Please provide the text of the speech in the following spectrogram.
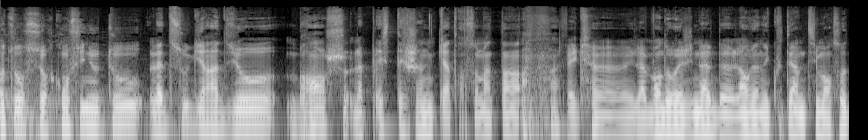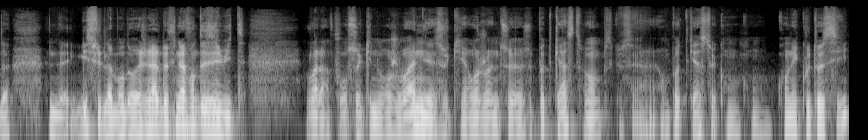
Retour sur Confine tout, la Tsugi Radio branche la PlayStation 4 ce matin avec euh, la bande originale de. Là, on vient d'écouter un petit morceau issu de la bande originale de Final Fantasy VIII. Voilà, pour ceux qui nous rejoignent et ceux qui rejoignent ce, podcast, parce que c'est en podcast qu'on écoute aussi.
